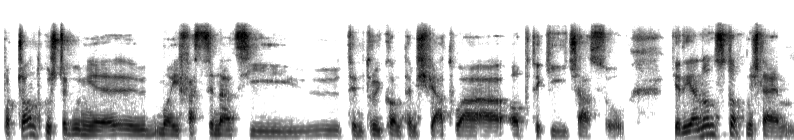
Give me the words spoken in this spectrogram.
początku szczególnie y, mojej fascynacji y, tym trójkątem światła, optyki i czasu, kiedy ja non-stop myślałem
